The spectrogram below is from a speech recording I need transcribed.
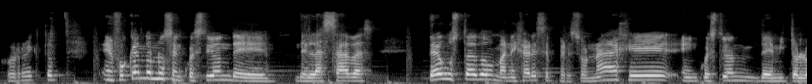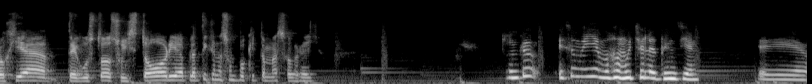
Correcto. Enfocándonos en cuestión de, de las hadas, ¿te ha gustado manejar ese personaje? En cuestión de mitología, ¿te gustó su historia? Platícanos un poquito más sobre ello. Ejemplo, eso me llamó mucho la atención. Eh,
